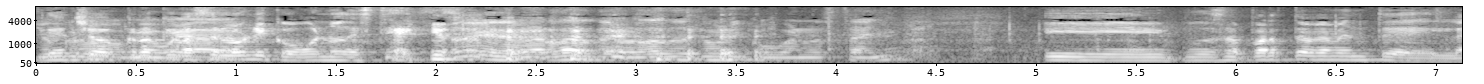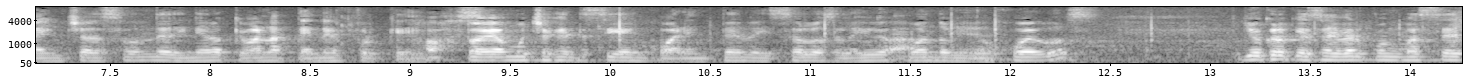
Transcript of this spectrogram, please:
Yo de hecho, creo que va a ser lo único bueno de este año. Sí, de verdad, de verdad es lo único bueno este año. Y pues aparte obviamente la hinchazón de dinero que van a tener porque sí. todavía mucha gente sigue en cuarentena y solo se la vive jugando videojuegos. Yo creo que Cyberpunk va a ser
